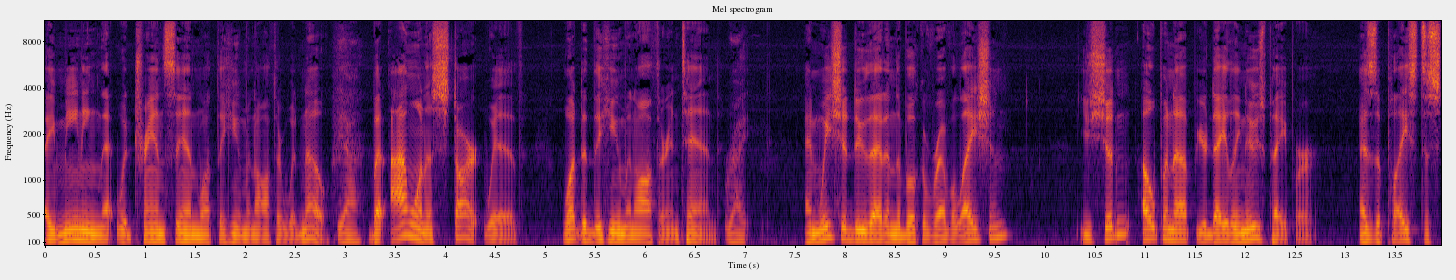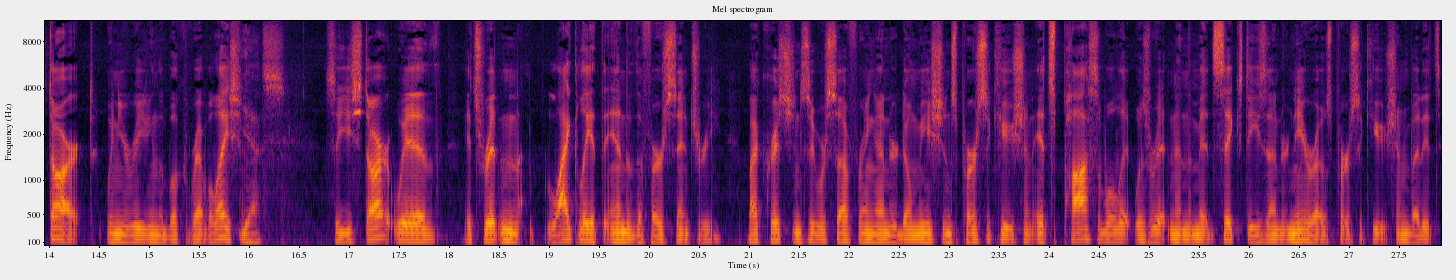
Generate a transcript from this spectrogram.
a meaning that would transcend what the human author would know. Yeah. But I want to start with what did the human author intend? Right. And we should do that in the book of Revelation. You shouldn't open up your daily newspaper as a place to start when you're reading the book of Revelation. Yes. So you start with it's written likely at the end of the first century by Christians who were suffering under Domitian's persecution. It's possible it was written in the mid 60s under Nero's persecution, but it's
